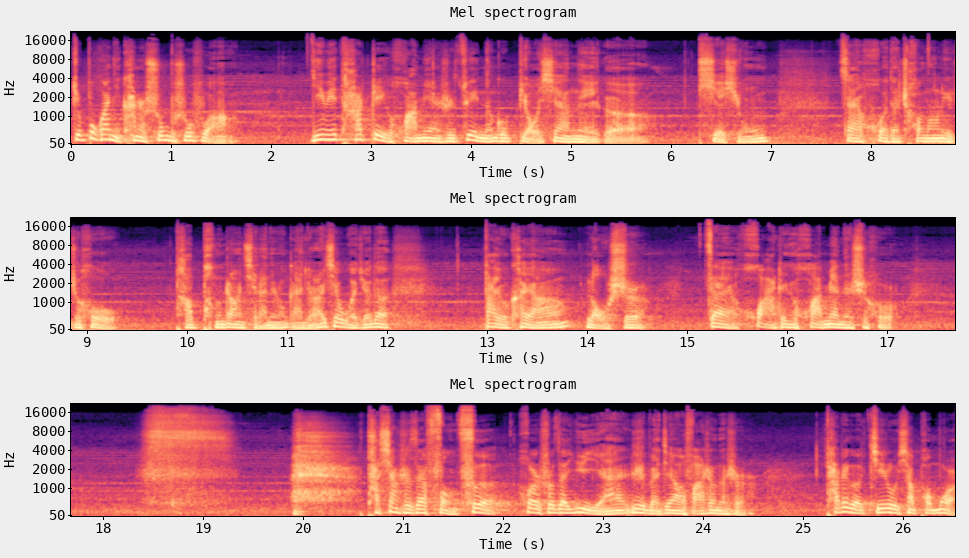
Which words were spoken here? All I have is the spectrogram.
就不管你看着舒不舒服啊，因为他这个画面是最能够表现那个铁熊在获得超能力之后，他膨胀起来那种感觉，而且我觉得大有克洋老师在画这个画面的时候，唉，他像是在讽刺或者说在预言日本将要发生的事儿。他这个肌肉像泡沫，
